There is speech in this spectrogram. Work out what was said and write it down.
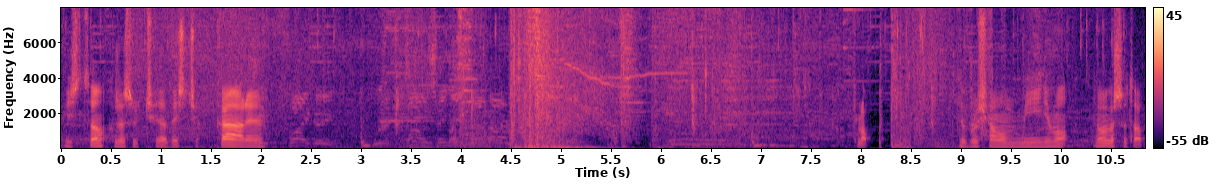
Visto? Cosa succede per scioccare? Flop. Lo pushiamo un minimo. Andiamo verso top.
